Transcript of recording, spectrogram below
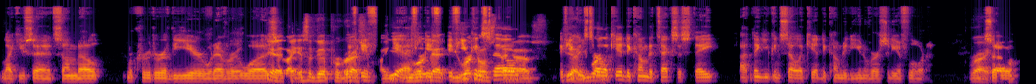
like you said, Sunbelt recruiter of the year, whatever it was. Yeah, like it's a good progression. If, if, like yeah, you if, if, if you can sell, staffs. if yeah, you can you sell work. a kid to come to Texas State, I think you can sell a kid to come to the University of Florida. Right. So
